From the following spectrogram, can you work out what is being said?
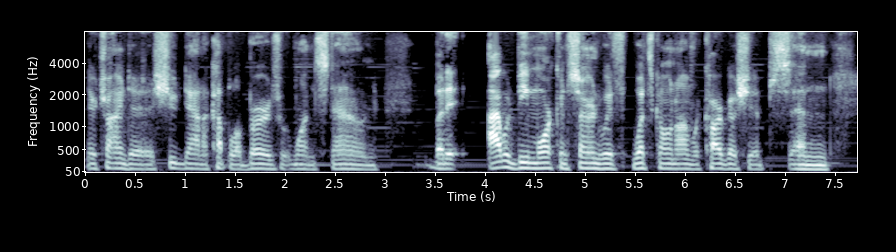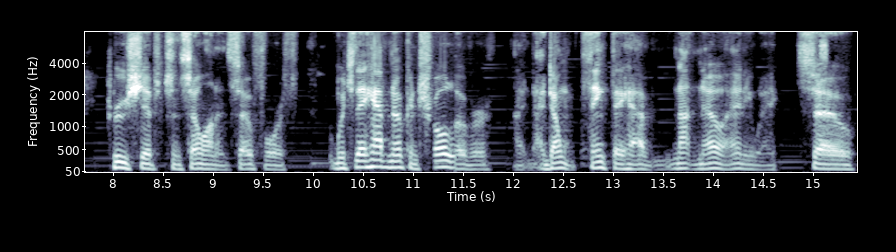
they're trying to shoot down a couple of birds with one stone. But it I would be more concerned with what's going on with cargo ships and cruise ships and so on and so forth, which they have no control over. I, I don't think they have, not NOAA anyway. So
